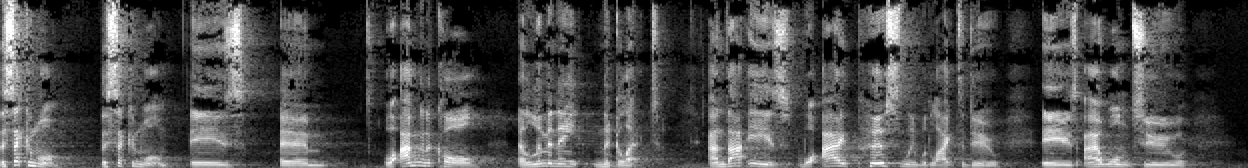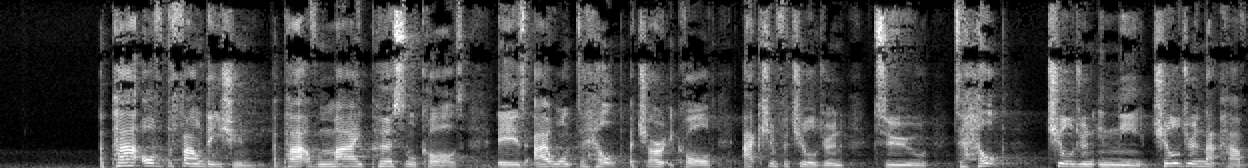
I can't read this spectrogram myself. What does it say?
The second one, the second one is um, what I'm going to call eliminate neglect. And that is what I personally would like to do is I want to, a part of the foundation, a part of my personal cause is I want to help a charity called Action for Children to, to help children in need, children that have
